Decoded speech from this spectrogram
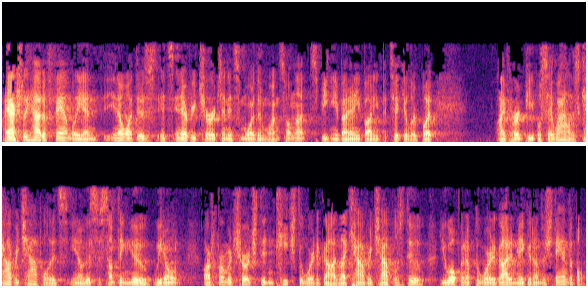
I actually had a family, and you know what? There's it's in every church, and it's more than one. So I'm not speaking about anybody in particular, but I've heard people say, "Wow, this Calvary Chapel, it's you know this is something new. We don't our former church didn't teach the Word of God like Calvary Chapels do. You open up the Word of God and make it understandable.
